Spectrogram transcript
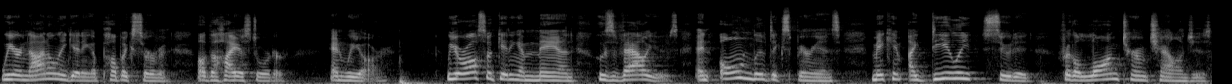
we are not only getting a public servant of the highest order, and we are, we are also getting a man whose values and own lived experience make him ideally suited for the long term challenges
